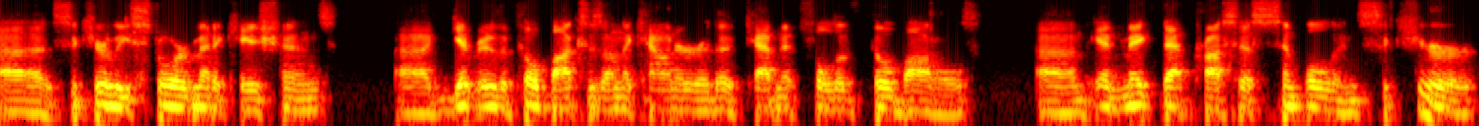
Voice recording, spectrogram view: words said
uh, securely store medications, uh, get rid of the pill boxes on the counter or the cabinet full of pill bottles, um, and make that process simple and secure,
